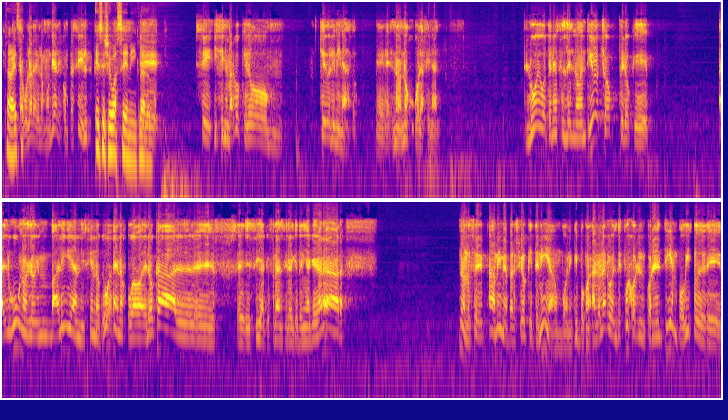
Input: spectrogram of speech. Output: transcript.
espectaculares de los mundiales con Brasil. Ese llegó a semi, claro. sí, y sin embargo quedó, quedó eliminado. no, no jugó la final. Luego tenés el del 98, pero que algunos lo invalían diciendo que bueno, jugaba de local, eh, se decía que Francia era el que tenía que ganar. No lo sé, a mí me pareció que tenía un buen equipo. A lo largo del después, con, el tiempo, visto desde,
